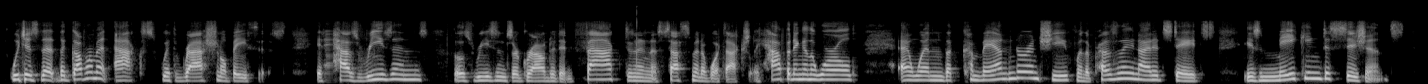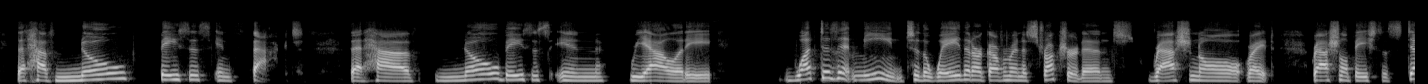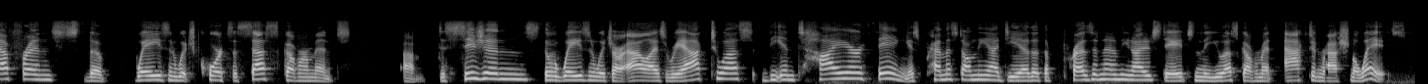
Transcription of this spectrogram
which is that the government acts with rational basis. It has reasons. Those reasons are grounded in fact and an assessment of what's actually happening in the world. And when the commander in chief, when the president of the United States is making decisions that have no basis in fact, that have no basis in reality what does it mean to the way that our government is structured and rational right rational basis deference the ways in which courts assess government um, decisions the ways in which our allies react to us the entire thing is premised on the idea that the president of the united states and the us government act in rational ways.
